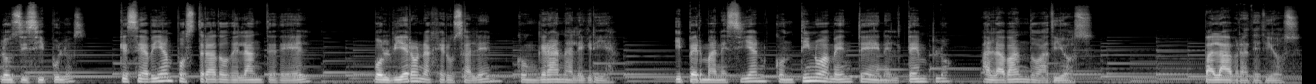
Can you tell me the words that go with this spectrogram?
Los discípulos, que se habían postrado delante de él, volvieron a Jerusalén con gran alegría y permanecían continuamente en el templo alabando a Dios. Palabra de Dios.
